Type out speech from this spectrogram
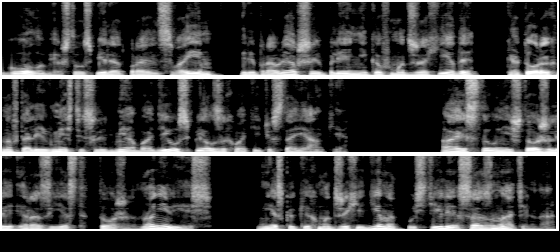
голуби, что успели отправить своим, переправлявшие пленников маджахеды, которых Нафтали вместе с людьми Абади успел захватить у стоянки. Аисты уничтожили и разъезд тоже, но не весь. Нескольких маджахедин отпустили сознательно,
